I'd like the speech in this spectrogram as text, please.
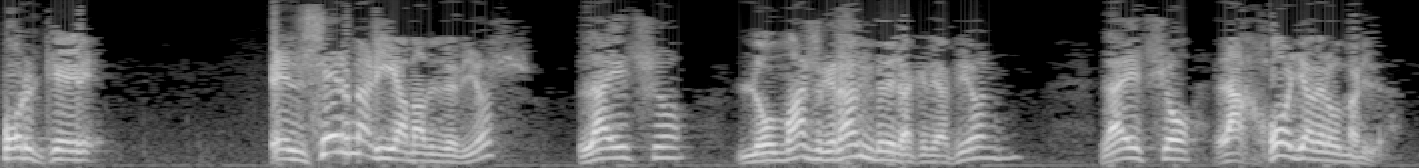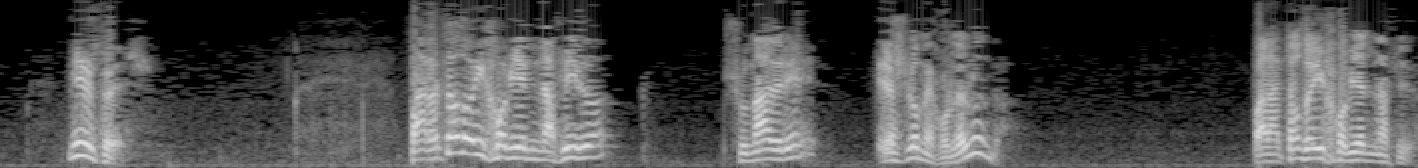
Porque el ser María, Madre de Dios, la ha hecho lo más grande de la creación, la ha hecho la joya de la humanidad. Miren ustedes, para todo hijo bien nacido, su madre es lo mejor del mundo. Para todo hijo bien nacido.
